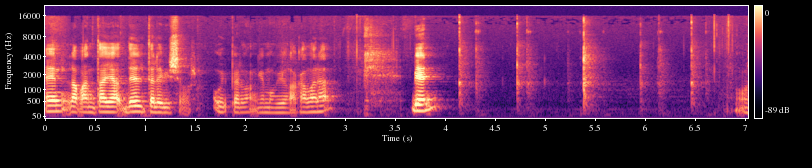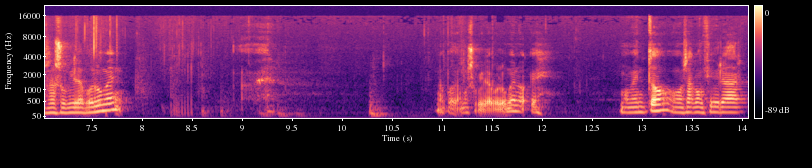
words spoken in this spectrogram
en la pantalla del televisor. Uy, perdón, que he movido la cámara. Bien, Vamos a subir el volumen. A ver. ¿No podemos subir el volumen o qué? Un momento, vamos a configurar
